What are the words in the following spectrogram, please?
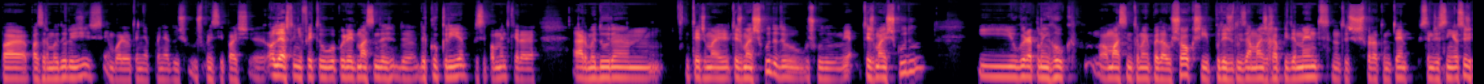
para, para as armaduras, isso, embora eu tenha apanhado os, os principais. Uh, aliás, tenha feito o upgrade máximo da, da, da que eu queria, principalmente, que era a armadura. Hum, teres mais, teres mais escudo, do, escudo yeah, teres mais escudo e o grappling hook ao máximo também para dar os choques e poderes utilizar mais rapidamente, não tens que esperar tanto tempo, sendo assim. Ou seja,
